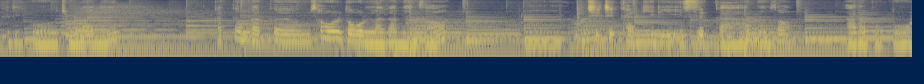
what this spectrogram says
그리고 종아는 가끔 가끔 서울도 올라가면서 어, 취직할 길이 있을까 하면서 알아보고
